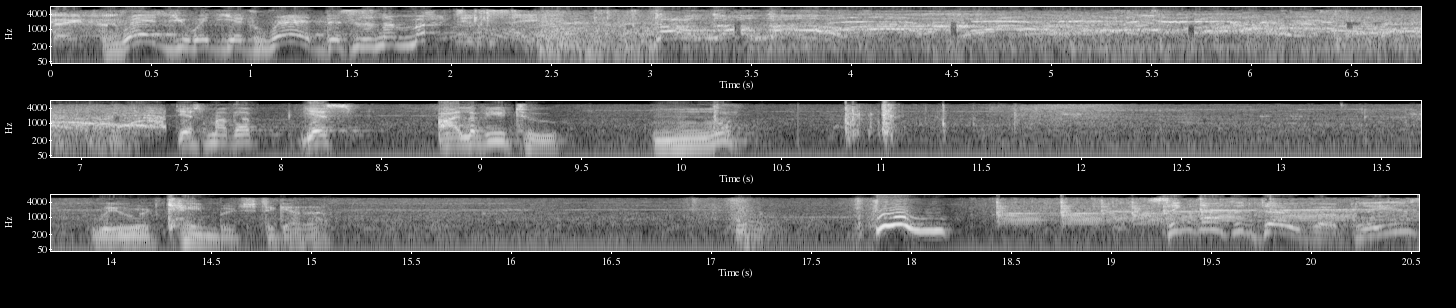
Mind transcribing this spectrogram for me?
status. Red, you idiot, red. This is an emergency. Go, go, go! Yes, mother. Yes. I love you too. Mwah. We were at Cambridge together. Single to Dover, please.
